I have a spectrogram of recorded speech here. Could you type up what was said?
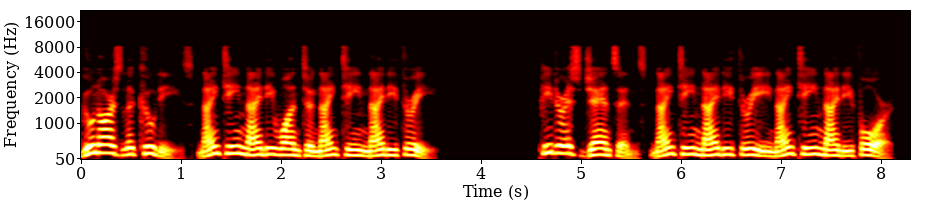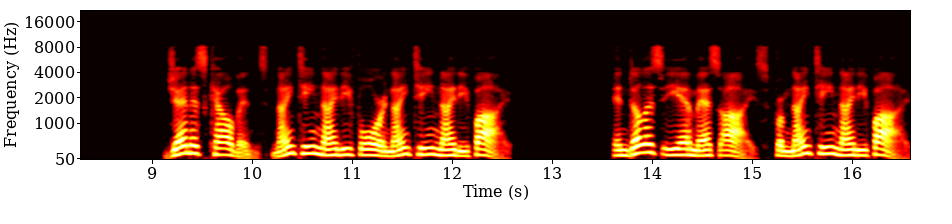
Gunārs Likutis (1991–1993), Pēteris Jansons (1993–1994), Janis Kalvins 1994-1995 Indulis Emsis from 1995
